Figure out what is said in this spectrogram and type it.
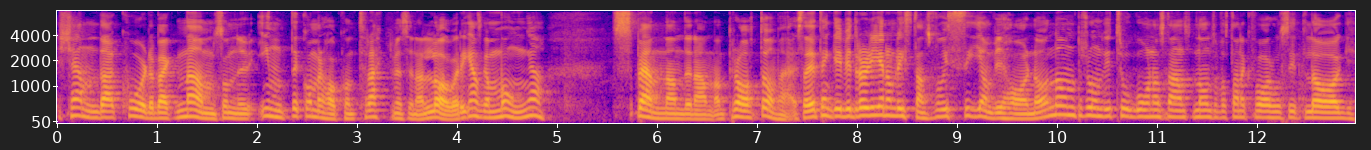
kända quarterback-namn som nu inte kommer ha kontrakt med sina lag. Och det är ganska många spännande namn att prata om här. Så jag tänker vi drar igenom listan så får vi se om vi har någon, någon person vi tror går någonstans, någon som får stanna kvar hos sitt lag,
